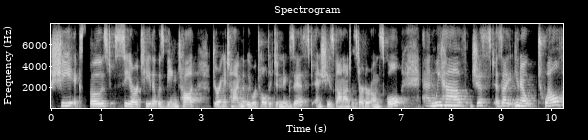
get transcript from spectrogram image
She exposed CRT that was being taught during a time that we were told it didn't exist, and she's gone on to start her own school. And we have just as I, you know, 12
